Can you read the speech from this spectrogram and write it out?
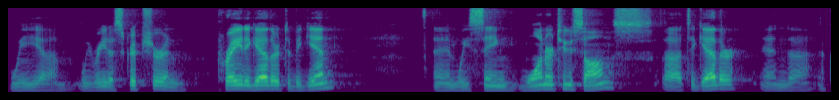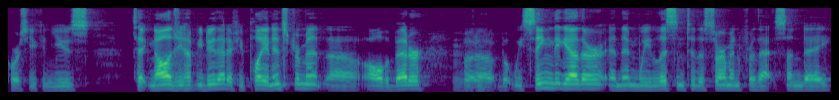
We, um, we read a scripture and pray together to begin. And we sing one or two songs uh, together. And uh, of course, you can use technology to help you do that. If you play an instrument, uh, all the better. Mm-hmm. But, uh, but we sing together and then we listen to the sermon for that Sunday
